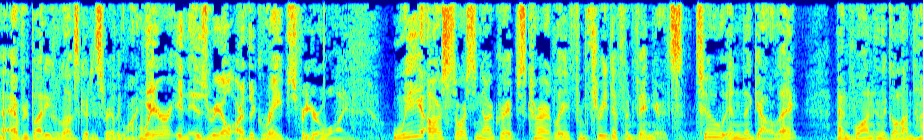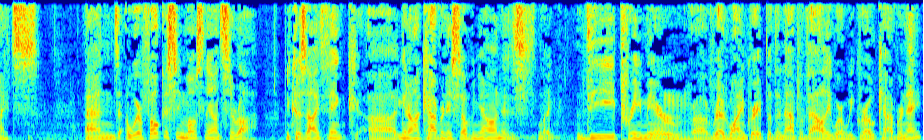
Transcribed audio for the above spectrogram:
everybody who loves good Israeli wine. Where in Israel are the grapes for your wine? We are sourcing our grapes currently from three different vineyards, two in the Galilee and one in the Golan Heights. And we're focusing mostly on Syrah because I think, uh, you know how Cabernet Sauvignon is like the premier uh, red wine grape of the Napa Valley where we grow Cabernet.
